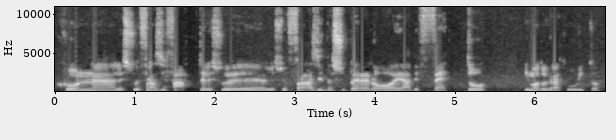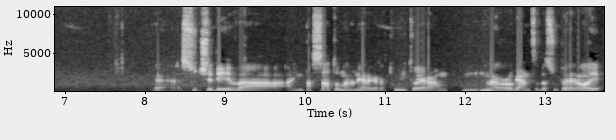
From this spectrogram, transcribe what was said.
con eh, le sue frasi fatte, le sue, le sue frasi da supereroe ad effetto in modo gratuito. Eh, succedeva in passato, ma non era gratuito, era un, un'arroganza da supereroe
